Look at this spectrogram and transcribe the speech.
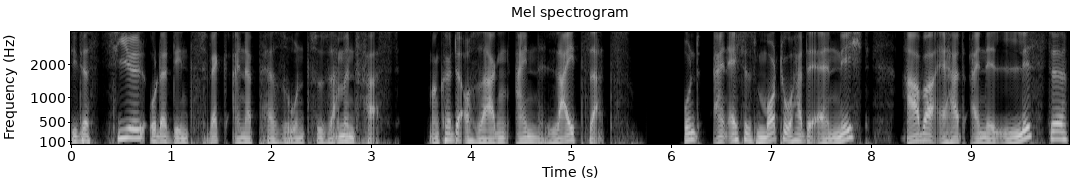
die das Ziel oder den Zweck einer Person zusammenfasst. Man könnte auch sagen ein Leitsatz. Und ein echtes Motto hatte er nicht, aber er hat eine Liste,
